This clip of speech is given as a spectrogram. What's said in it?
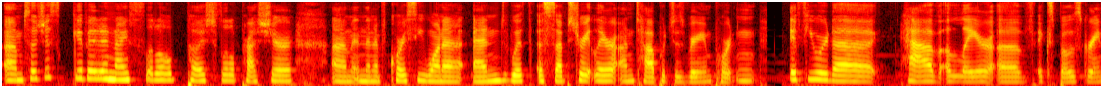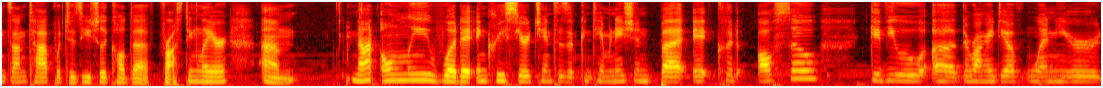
Um, so just give it a nice little push, little pressure. Um, and then of course you want to end with a substrate layer on top, which is very important. If you were to have a layer of exposed grains on top, which is usually called a frosting layer. Um, not only would it increase your chances of contamination, but it could also give you uh, the wrong idea of when your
